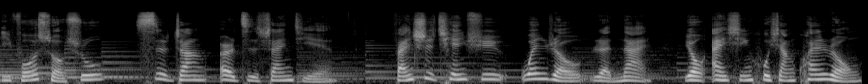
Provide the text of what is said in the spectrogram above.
以佛所书四章二至三节：凡事谦虚、温柔、忍耐，用爱心互相宽容，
